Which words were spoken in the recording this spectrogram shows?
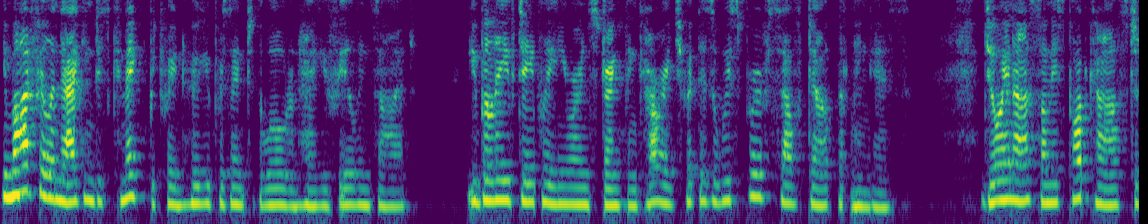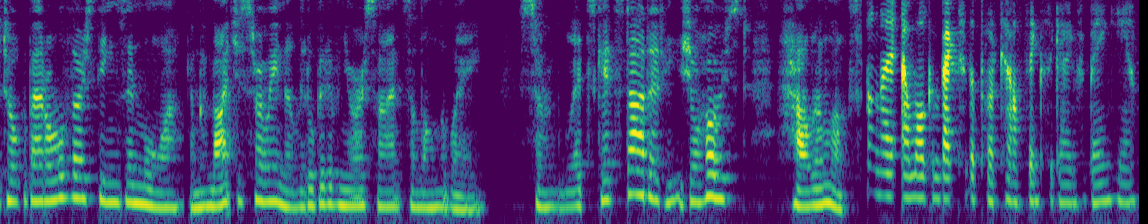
You might feel a nagging disconnect between who you present to the world and how you feel inside. You believe deeply in your own strength and courage, but there's a whisper of self doubt that lingers. Join us on this podcast to talk about all of those things and more, and we might just throw in a little bit of neuroscience along the way. So let's get started. Here's your host, Helen Lux. Hi, and welcome back to the podcast. Thanks again for being here.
